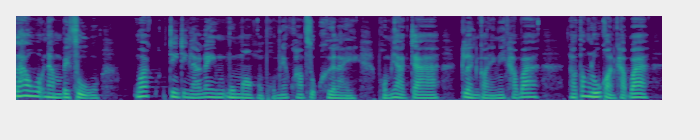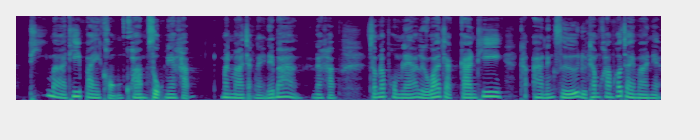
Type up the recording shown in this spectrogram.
เล่านำไปสู่ ว่าจริง ๆ แล้วในมุมมองของผมเนี่ยความสุขคืออะไร ผมอยากจะเกริ่นก่อนอย่างนี้ครับว่า เราต้องรู้ก่อนครับว่าที่มาที่ไปของความสุขเนี่ยครับมันมาจากไหนได้บ้างนะครับสำหรับผมแล้วหรือว่าจากการที่อ่านหนังสือหรือทำความเข้าใจมาเนี่ย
